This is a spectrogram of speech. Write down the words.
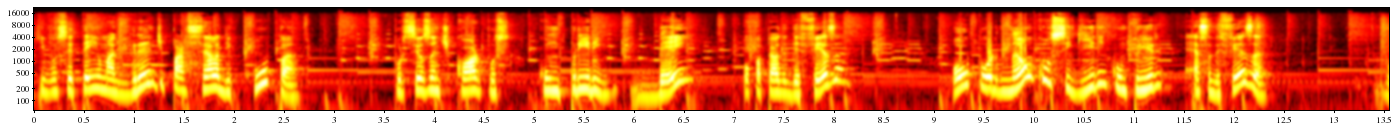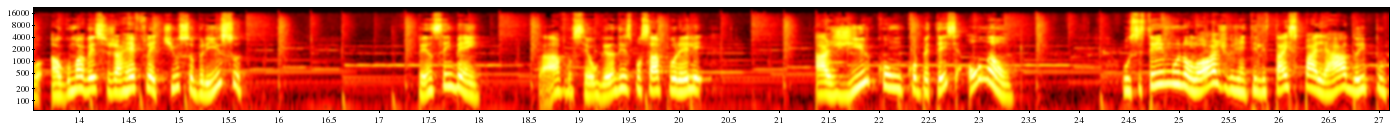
que você tem uma grande parcela de culpa por seus anticorpos cumprirem bem o papel de defesa ou por não conseguirem cumprir essa defesa? Alguma vez você já refletiu sobre isso? Pensem bem, tá? Você é o grande responsável por ele agir com competência ou não. O sistema imunológico, gente, ele está espalhado aí por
